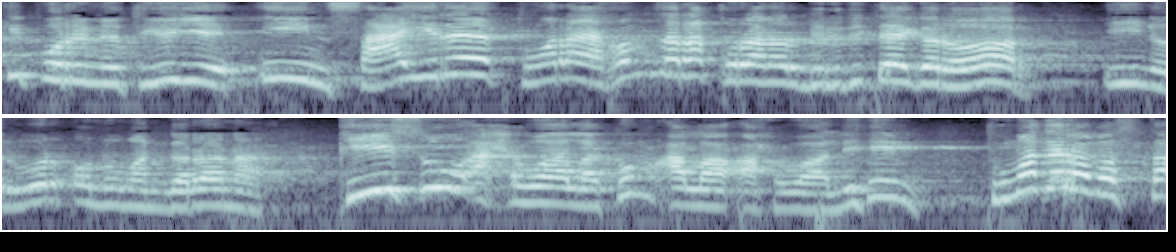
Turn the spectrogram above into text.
কি ইন এখন অনুমান না। আহওয়ালাকুম আলা তোমাদের অবস্থা,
